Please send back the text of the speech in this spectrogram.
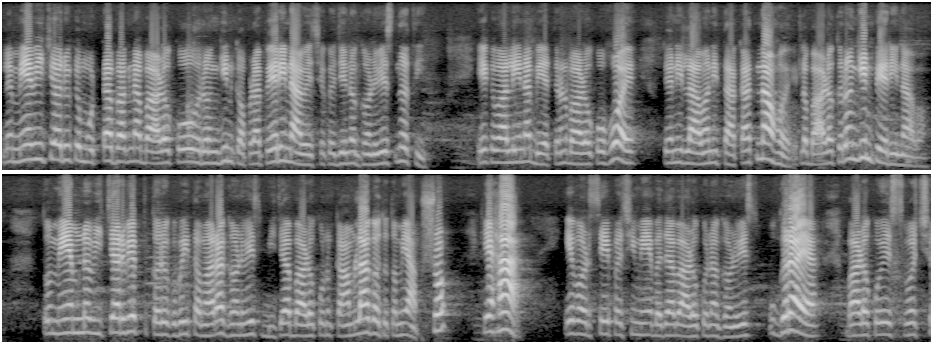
એટલે મેં વિચાર્યું કે મોટાભાગના બાળકો રંગીન કપડાં પહેરીને આવે છે કે જેનો ગણવેશ નથી. એક વાલીના બે ત્રણ બાળકો હોય, તો એની લાવવાની તાકાત ના હોય. એટલે બાળક રંગીન પહેરીને આવે. તો મેં એમનો વિચાર વ્યક્ત કર્યો કે ભાઈ, તમારા ગણવેશ બીજા બાળકોનું કામ લાગે તો તમે આપશો? કે હા. એ વર્ષે પછી મેં બધા બાળકોના ગણવેશ ઉઘરાયા. બાળકોએ સ્વચ્છ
